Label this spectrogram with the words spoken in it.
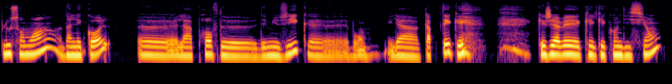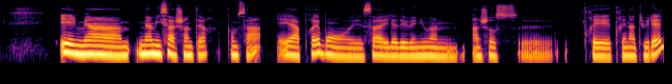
plus ou moins, dans l'école, euh, la prof de, musique, euh, bon, il a capté que, que j'avais quelques conditions et il m'a mis à chanter comme ça. Et après, bon, ça, il est devenu une un chose euh, très, très naturelle.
